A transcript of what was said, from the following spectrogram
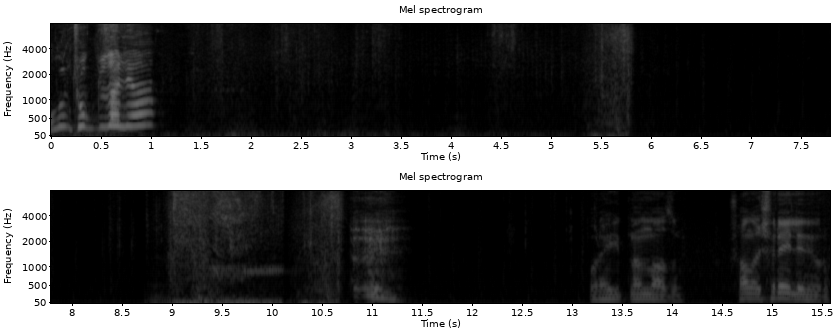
Oğlum çok güzel ya. Gitmem lazım. Şu an aşırı eğleniyorum.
